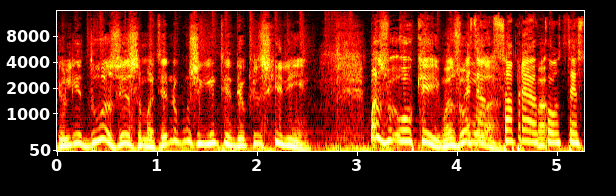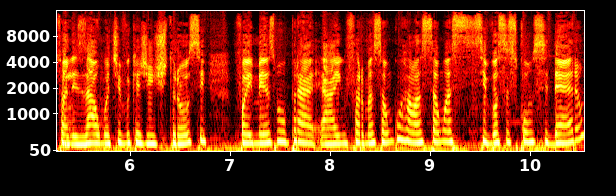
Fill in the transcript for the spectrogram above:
eu li duas vezes essa matéria e não consegui entender o que eles queriam. Mas ok, mas vamos Então, lá. só para contextualizar, o motivo que a gente trouxe foi mesmo para a informação com relação a se vocês consideram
